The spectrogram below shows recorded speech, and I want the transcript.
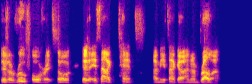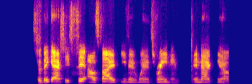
there's a roof over it, so it's not like tents. I mean, it's not like a, an umbrella, so they can actually sit outside even when it's raining and not you know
